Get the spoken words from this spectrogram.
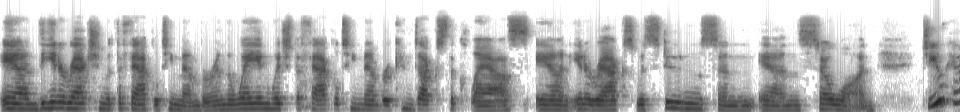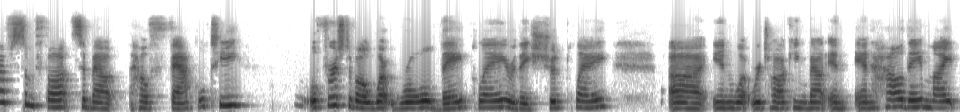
And the interaction with the faculty member and the way in which the faculty member conducts the class and interacts with students and, and so on. Do you have some thoughts about how faculty, well, first of all, what role they play or they should play uh, in what we're talking about and, and how they might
